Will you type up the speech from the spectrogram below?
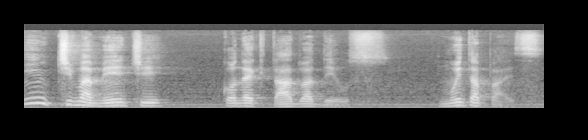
intimamente conectado a Deus. Muita paz.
